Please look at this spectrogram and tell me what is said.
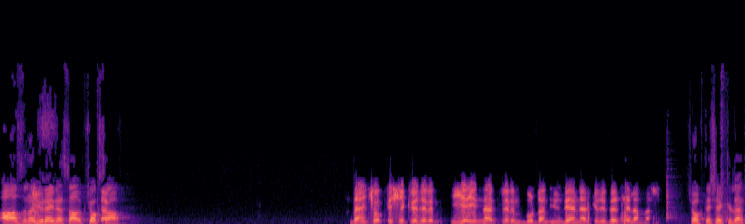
Ağzına yüreğine sağlık. Çok sağ ol. Ben çok teşekkür ederim. İyi yayınlar dilerim. Buradan izleyen herkese de selamlar. Çok teşekkürler.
